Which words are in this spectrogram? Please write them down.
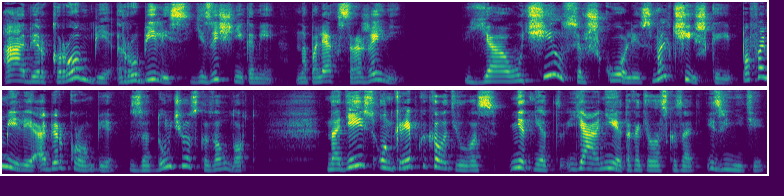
а Аберкромби рубились язычниками на полях сражений. «Я учился в школе с мальчишкой по фамилии Аберкромби», – задумчиво сказал лорд. «Надеюсь, он крепко колотил вас. Нет-нет, я не это хотела сказать. Извините.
